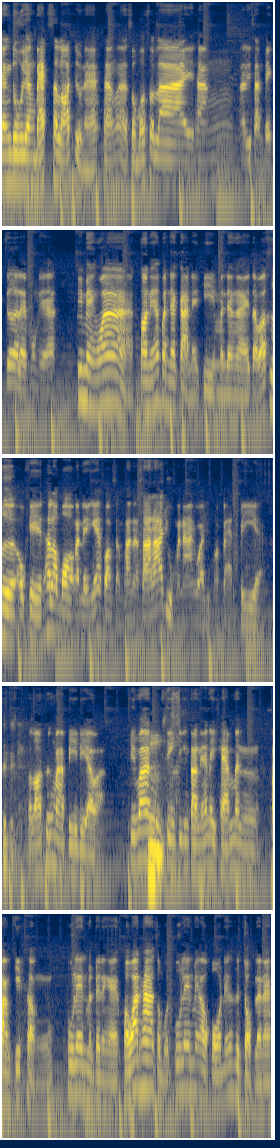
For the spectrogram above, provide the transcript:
ยังดูยังแบ็กสล็อตอยู่นะ ทั้งอะโซโบโซไลทั้งอาริสันเบเกอร์อะไรพวกเนี้ยพี่เมงว่าตอนนี้บรรยากาศในทีมมันยังไง แต่ว่าคือโอเค ถ้าเรามองกันในแง่ความสัมพันธ์อะซาร่าอยู่มานานกว่าอยู่มา 8 ปีอะสล็อตเพิ่งมาปีเดียวอะ คิดว่าอืมจริง ๆ ตอนนี้ในแคมป์มันความคิดของผู้เล่นมันเป็นยังไง เพราะว่าถ้าสมมติผู้เล่นไม่เอาโค้ชนี่ก็คือจบเลยนะ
